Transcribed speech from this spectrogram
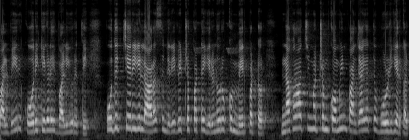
பல்வேறு கோரிக்கைகளை வலியுறுத்தி புதுச்சேரியில் அரசு நிறைவேற்றப்பட்ட இருநூறுக்கும் மேற்பட்டோர் நகராட்சி மற்றும் கொமின் பஞ்சாயத்து ஊழியர்கள்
